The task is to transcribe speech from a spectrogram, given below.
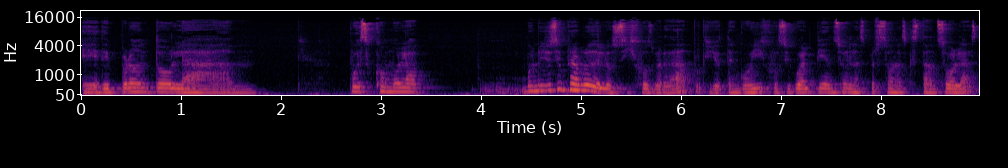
de pronto la pues como la... Bueno, yo siempre hablo de los hijos, ¿verdad? Porque yo tengo hijos, igual pienso en las personas que están solas.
